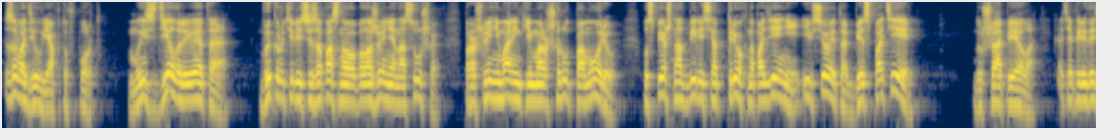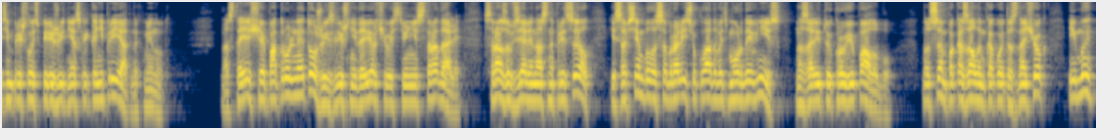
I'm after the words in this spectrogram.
заводил яхту в порт. Мы сделали это! Выкрутились из опасного положения на суше, прошли немаленький маршрут по морю, успешно отбились от трех нападений, и все это без потерь. Душа пела, хотя перед этим пришлось пережить несколько неприятных минут. Настоящие патрульные тоже излишней доверчивостью не страдали. Сразу взяли нас на прицел и совсем было собрались укладывать мордой вниз, на залитую кровью палубу. Но Сэм показал им какой-то значок, и мы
